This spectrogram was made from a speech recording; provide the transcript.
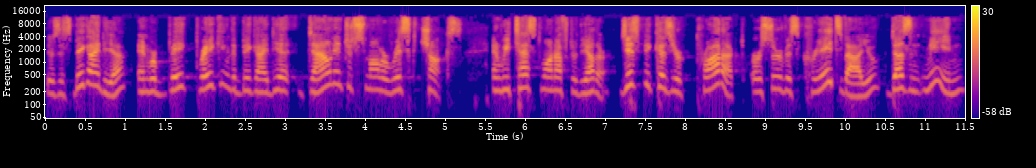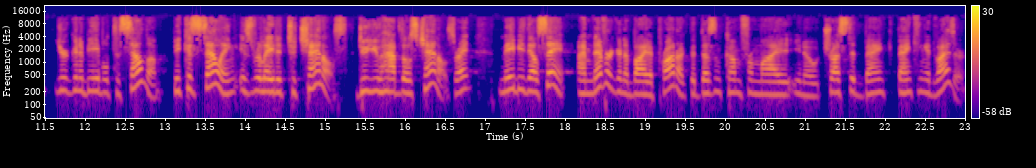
there's this big idea, and we're bake, breaking the big idea down into smaller risk chunks. And we test one after the other. Just because your product or service creates value doesn't mean you're going to be able to sell them because selling is related to channels. Do you have those channels, right? maybe they'll say, I'm never going to buy a product that doesn't come from my, you know, trusted bank banking advisor.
